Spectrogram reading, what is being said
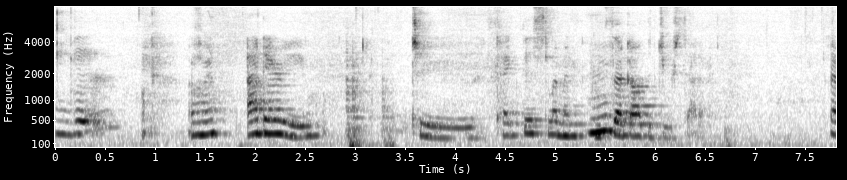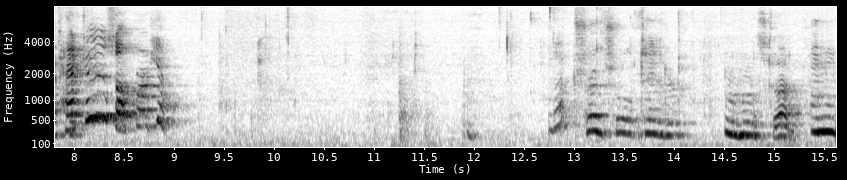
Dare. Okay. I dare you to take this lemon mm -hmm. and mm-hmm. suck all the juice out of it. After Can I do this up first? Yeah. That's tender. Mm-hmm. It's good. Mm-hmm.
